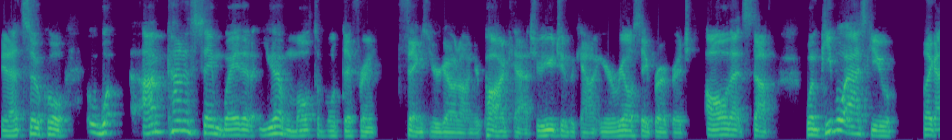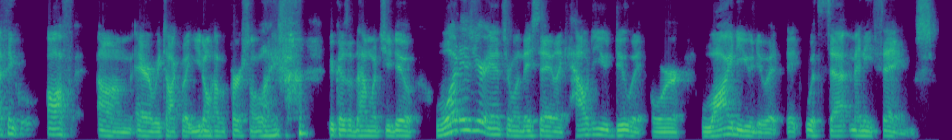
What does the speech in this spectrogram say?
Yeah, that's so cool. What I'm kind of the same way that you have multiple different things you're going on your podcast, your YouTube account, your real estate brokerage, all that stuff. When people ask you, like, I think off um, air, we talked about you don't have a personal life because of how much you do. What is your answer when they say, like, how do you do it? Or why do you do it, it with that many things?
